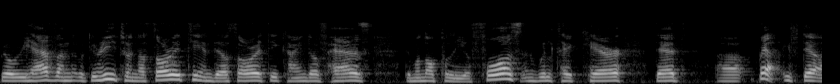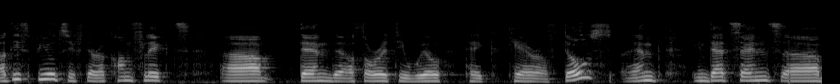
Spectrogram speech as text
where we have an agree to an authority and the authority kind of has the monopoly of force and will take care that uh, well, if there are disputes, if there are conflicts, uh, then the authority will take care of those. And in that sense, uh,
